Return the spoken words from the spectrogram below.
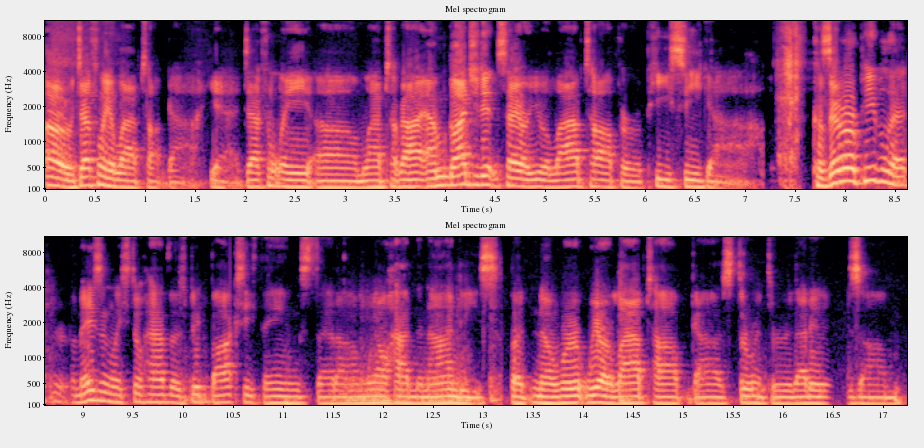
Oh, definitely a laptop guy. Yeah, definitely um, laptop guy. I'm glad you didn't say, "Are you a laptop or a PC guy?" Because there are people that amazingly still have those big boxy things that um, we all had in the 90s but no we're we are laptop guys through and through. That is um,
